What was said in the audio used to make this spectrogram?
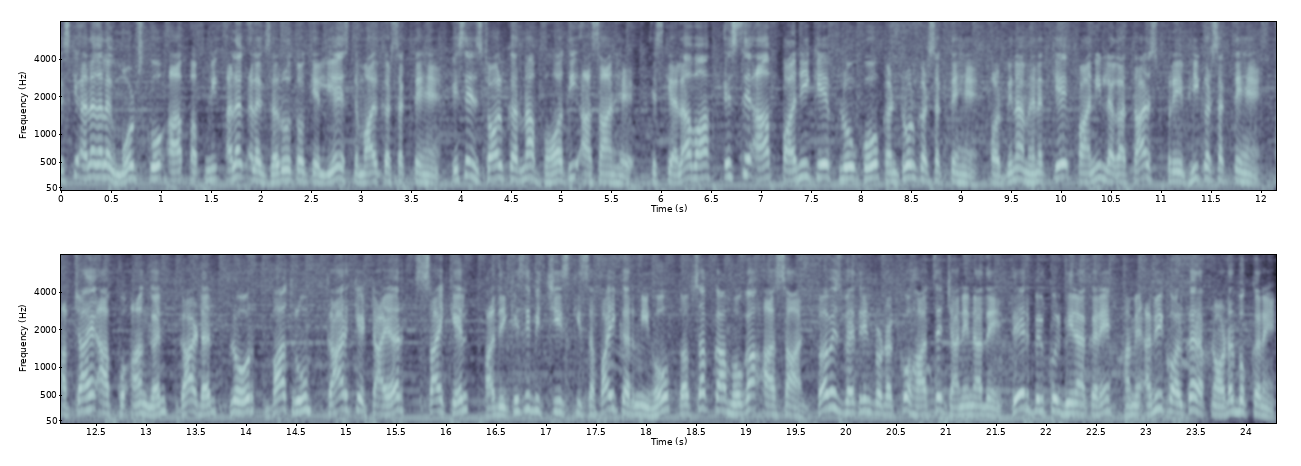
इसके अलग अलग मोड्स को आप अपनी अलग अलग जरूरतों के लिए इस्तेमाल कर सकते हैं। इसे इंस्टॉल करना बहुत ही आसान है। इसके अलावा, इससे आप पानी के फ्लो को कंट्रोल कर सकते हैं और बिना मेहनत के पानी लगातार स्प्रे भी कर सकते हैं। अब चाहे आपको आँगन गार्डन फ्लोर बाथरूम कार के टायर साइकिल आदि किसी भी चीज़ की सफ़ाई करनी हो तो अब सब काम होगा आसान। तो अब इस बेहतरीन प्रोडक्ट को हाथ से जाने ना दें। देर बिल्कुल भी ना करें। हमें अभी कॉल कर अपना ऑर्डर बुक करें।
